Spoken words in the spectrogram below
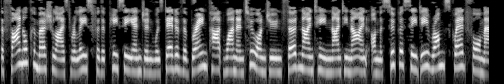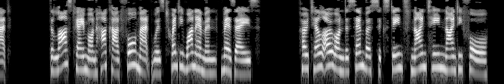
The final commercialized release for the PC Engine was Dead of the Brain Part 1 and 2 on June 3, 1999, on the Super CD-ROM squared format. The last game on HuCard format was 21 Mezes. Hotel O on December 16, 1994.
